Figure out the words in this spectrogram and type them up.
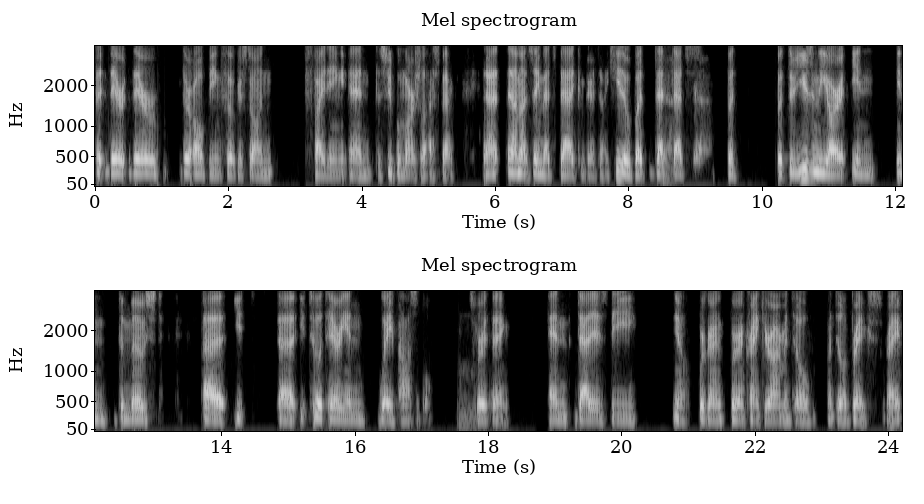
they're they're they're all being focused on fighting and the super martial aspect. And, I, am not saying that's bad compared to Aikido, but that yeah. that's but but they're using the art in in the most uh, uh, utilitarian way possible, mm-hmm. sort of thing. And that is the, you know, we're going we're going to crank your arm until until it breaks, right?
